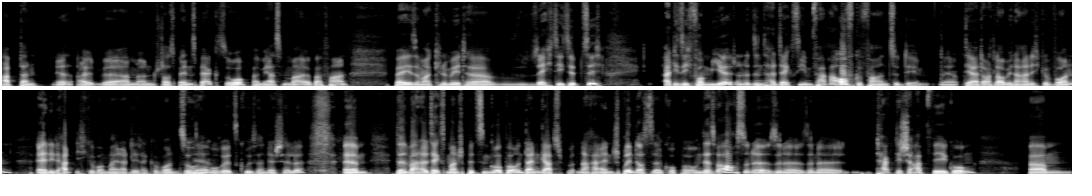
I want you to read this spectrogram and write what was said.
ab dann, ja, äh, am, am Schloss Bensberg, so, beim ersten Mal überfahren, bei, sag mal, Kilometer 60, 70, hat die sich formiert und dann sind halt sechs, sieben Fahrer aufgefahren zu dem. Ja. Der hat auch, glaube ich, nachher nicht gewonnen. Äh, nee, der hat nicht gewonnen, mein Athlet hat gewonnen. So, Ja. Moritz, Grüße an der Stelle. Ähm, dann waren halt sechs Mann Spitzengruppe und dann gab es nachher einen Sprint aus dieser Gruppe. Und das war auch so eine, so eine, so eine taktische Abwägung, ähm,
